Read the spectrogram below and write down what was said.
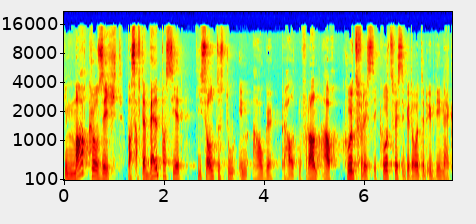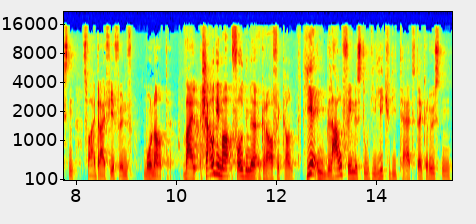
Die Makrosicht, was auf der Welt passiert, die solltest du im Auge behalten. Vor allem auch kurzfristig. Kurzfristig bedeutet über die nächsten zwei, drei, vier, fünf Monate. Weil schau dir mal folgende Grafik an. Hier in Blau findest du die Liquidität der größten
